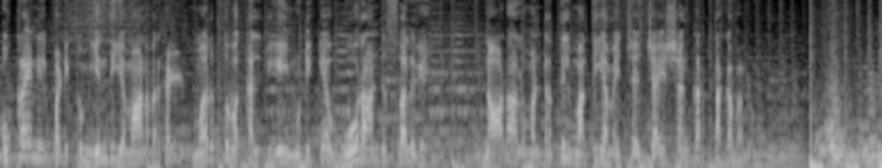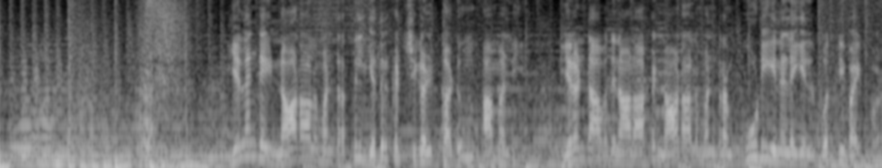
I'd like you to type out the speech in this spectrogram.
உக்ரைனில் படிக்கும் இந்திய மாணவர்கள் மருத்துவ கல்வியை முடிக்க ஓராண்டு சலுகை. நாடாளுமன்றத்தில் மத்திய அமைச்சர் ஜெய்சங்கர் தகவல். இலங்கை நாடாளுமன்றத்தில் எதிர்க்கட்சிகள் கடும் அமளி. இரண்டாவது நாளாக நாடாளுமன்றம் கூடிய நிலையில் ஒத்திவைப்பு.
